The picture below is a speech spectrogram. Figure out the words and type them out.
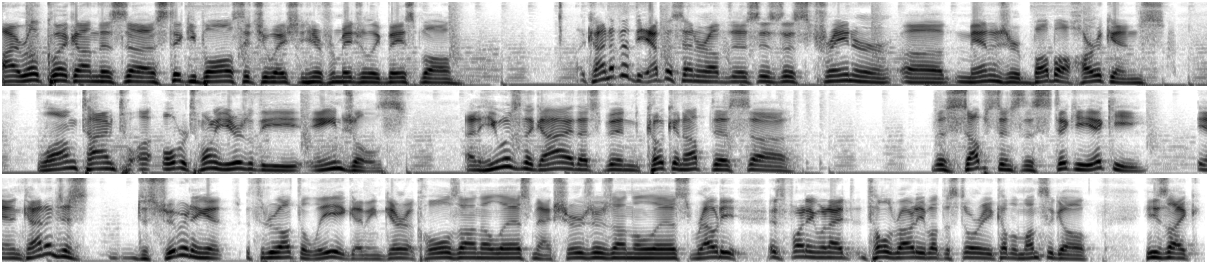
All right, real quick on this uh, sticky ball situation here for Major League Baseball. Kind of at the epicenter of this is this trainer, uh, manager Bubba Harkins, long time, tw- uh, over 20 years with the Angels, and he was the guy that's been cooking up this uh, this substance, this sticky icky, and kind of just distributing it throughout the league. I mean, Gerrit Cole's on the list, Max Scherzer's on the list. Rowdy, it's funny when I told Rowdy about the story a couple months ago. He's like,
